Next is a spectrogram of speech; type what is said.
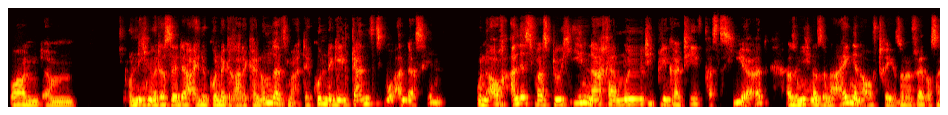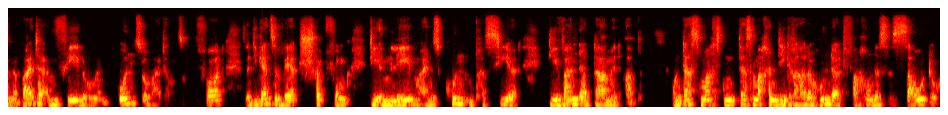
Und ähm, und nicht nur, dass der eine Kunde gerade keinen Umsatz macht, der Kunde geht ganz woanders hin. Und auch alles, was durch ihn nachher multiplikativ passiert, also nicht nur seine eigenen Aufträge, sondern vielleicht auch seine Weiterempfehlungen und so weiter und so fort. Also die ganze Wertschöpfung, die im Leben eines Kunden passiert, die wandert damit ab. Und das, macht, das machen die gerade hundertfach und das ist saudumm.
